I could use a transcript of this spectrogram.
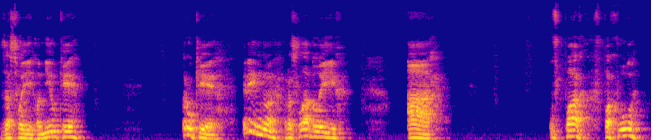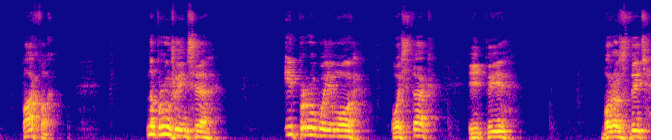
за свої гомілки. Руки рівно розслабили їх, а в, пах, в пахву, в пахвах напружуємося і пробуємо ось так йти, бороздить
